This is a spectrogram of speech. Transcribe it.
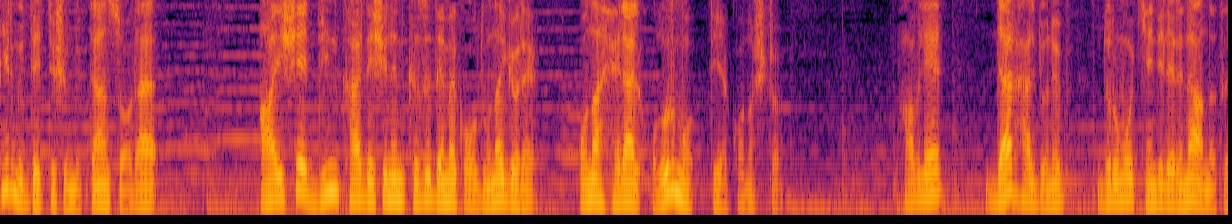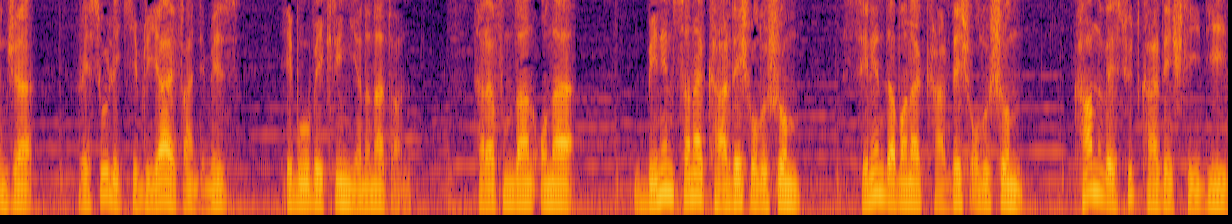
bir müddet düşündükten sonra Ayşe din kardeşinin kızı demek olduğuna göre ona helal olur mu diye konuştu. Havle derhal dönüp durumu kendilerine anlatınca Resul-i Kibriya Efendimiz Ebu Bekir'in yanına dön. Tarafımdan ona benim sana kardeş oluşum, senin de bana kardeş oluşun kan ve süt kardeşliği değil,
